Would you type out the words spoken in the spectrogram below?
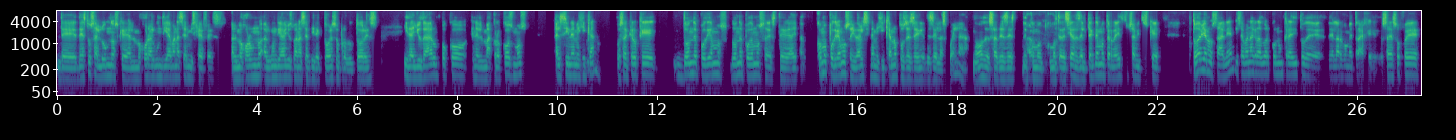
de, de estos alumnos que a lo mejor algún día van a ser mis jefes, a lo mejor uno- algún día ellos van a ser directores o productores, y de ayudar un poco en el macrocosmos al cine mexicano. O sea, creo que dónde podíamos, dónde podemos, este, cómo podríamos ayudar al cine mexicano, pues desde, desde la escuela, ¿no? O sea, desde, de- como, como te decía, desde el TEC de Monterrey, estos chavitos que todavía no salen y se van a graduar con un crédito de, de largometraje. O sea, eso fue,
